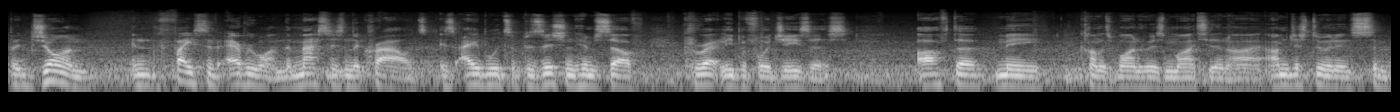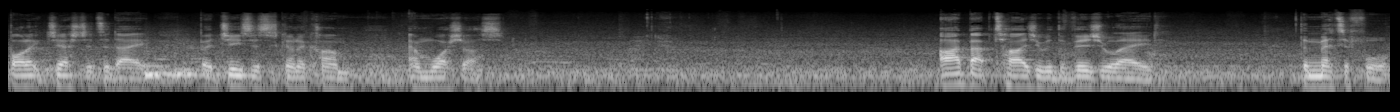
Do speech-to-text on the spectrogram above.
But John, in the face of everyone, the masses and the crowds, is able to position himself correctly before Jesus. After me comes one who is mightier than I. I'm just doing a symbolic gesture today, but Jesus is going to come and wash us. I baptize you with the visual aid, the metaphor,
